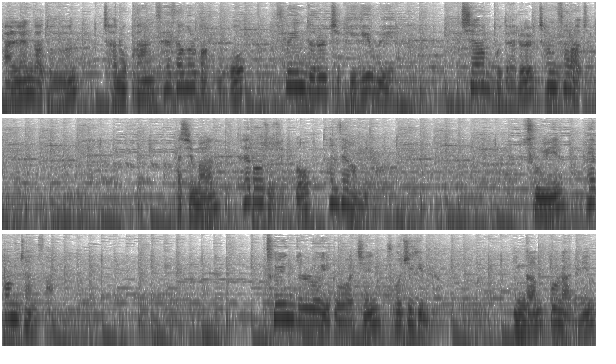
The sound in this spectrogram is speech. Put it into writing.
알렌가도는 잔혹한 세상을 바꾸고 수인들을 지키기 위해 치안 부대를 창설하죠. 하지만 테러 조직도 탄생합니다. 수인 해방전선 수인들로 이루어진 조직이며 인간뿐 아닌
